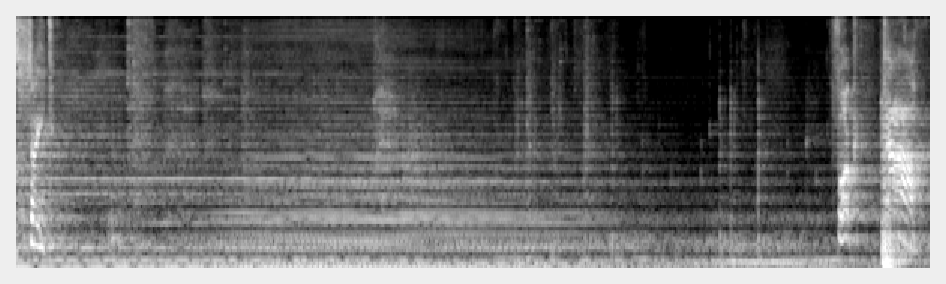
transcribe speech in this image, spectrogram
Side. Fuck! Ah!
